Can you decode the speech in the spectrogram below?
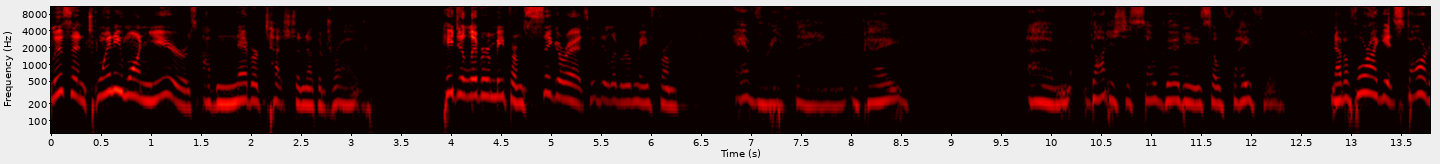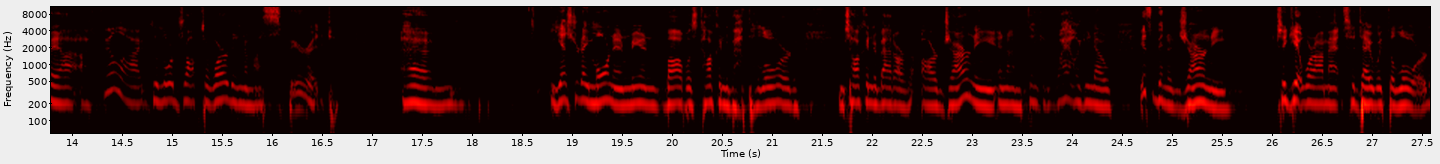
Listen, 21 years, I've never touched another drug. He delivered me from cigarettes, He delivered me from everything, okay? Um, God is just so good and He's so faithful. Now, before I get started, I, I feel like the Lord dropped a word into my spirit. Um, yesterday morning, me and Bob was talking about the Lord and talking about our, our journey, and I'm thinking, wow, you know, it's been a journey to get where I'm at today with the Lord.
